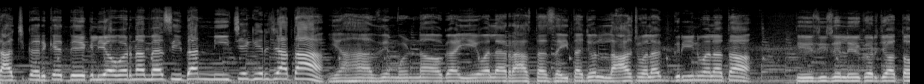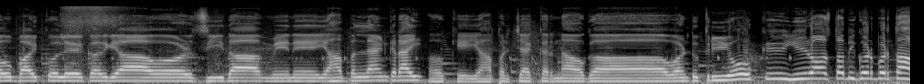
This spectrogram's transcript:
टच करके देख लिया, वरना मैं सीधा नीचे गिर जाता। यहाँ से मुड़ना होगा, ये वाला रास्ता सही था, जो लास्ट वाला ग्रीन वाला था। तेज़ी से लेकर जाता हूँ बाइक को लेकर गया और सीधा मैंने यहाँ पर लैंड कराई। ओके यहाँ पर चेक करना होगा। वन टू थ्री ओके ये रास्ता भी गड़बड़ था।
